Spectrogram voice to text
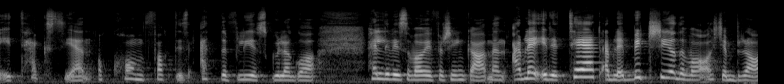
i taxien og kom faktisk etter flyet skulle gå. Heldigvis var vi forsinka, men jeg ble irritert, jeg ble bitchy, og det var ikke en bra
